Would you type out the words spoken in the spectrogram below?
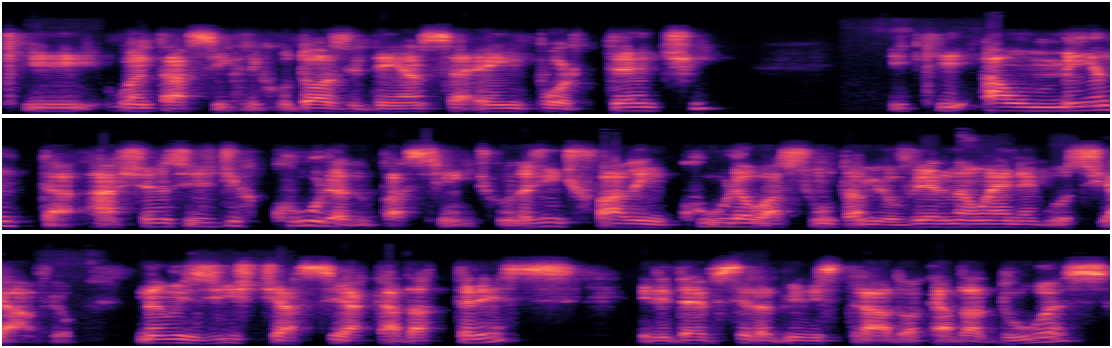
que o antracíclico dose densa é importante e que aumenta as chances de cura do paciente. Quando a gente fala em cura, o assunto, a meu ver, não é negociável. Não existe AC a cada três, ele deve ser administrado a cada duas.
